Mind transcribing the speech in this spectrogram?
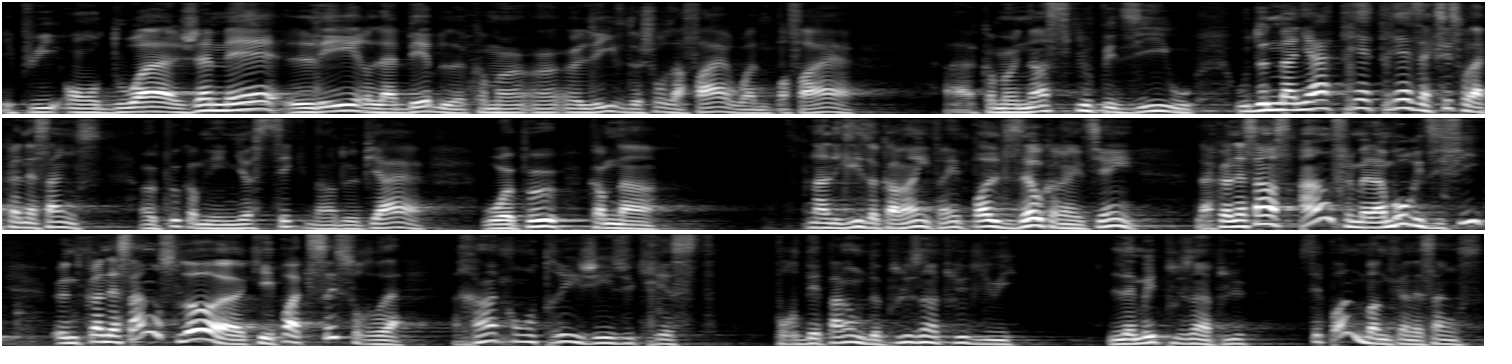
Et puis, on ne doit jamais lire la Bible comme un, livre de choses à faire ou à ne pas faire, euh, comme une encyclopédie ou, d'une manière très, très axée sur la connaissance, un peu comme les gnostiques dans Deux Pierres, ou un peu comme dans, dans l'Église de Corinthe. Hein. Paul disait aux Corinthiens, la connaissance enfle, mais l'amour édifie. Une connaissance là, euh, qui n'est pas axée sur la, rencontrer Jésus-Christ pour dépendre de plus en plus de lui, l'aimer de plus en plus. Ce n'est pas une bonne connaissance.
